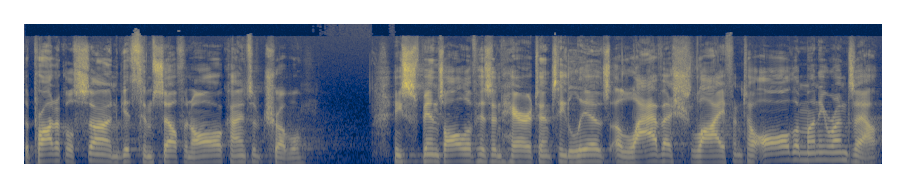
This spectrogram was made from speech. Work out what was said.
The prodigal son gets himself in all kinds of trouble. He spends all of his inheritance. He lives a lavish life until all the money runs out.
